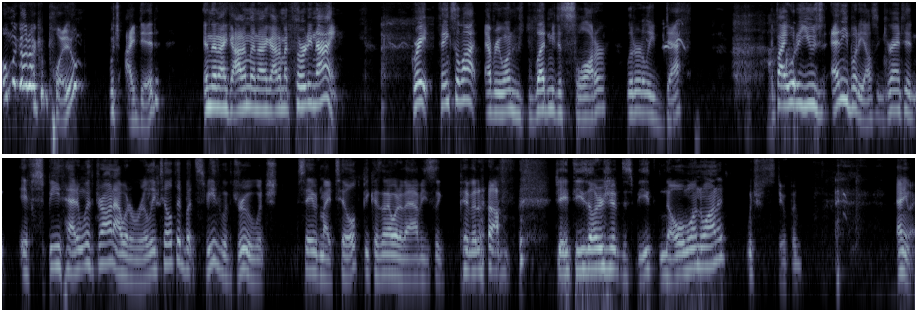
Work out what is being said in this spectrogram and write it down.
oh my god, I can play him, which I did, and then I got him, and I got him at 39. Great, thanks a lot, everyone who's led me to slaughter, literally death. If I would have used anybody else, granted, if Spieth hadn't withdrawn, I would have really tilted, but Spieth withdrew, which saved my tilt because then I would have obviously pivoted off JT's ownership to Spieth. No one wanted, which was stupid. Anyway,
